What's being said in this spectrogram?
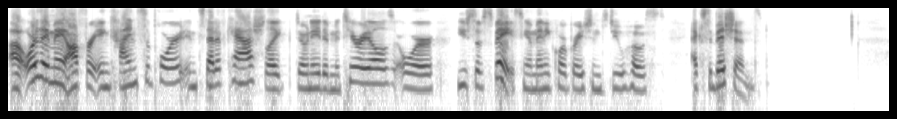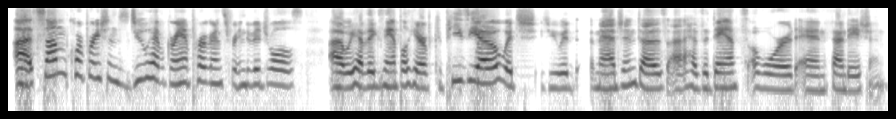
Uh, or they may offer in-kind support instead of cash, like donated materials or use of space. You know, many corporations do host exhibitions. Uh, some corporations do have grant programs for individuals. Uh, we have the example here of Capezio, which you would imagine does uh, has a dance award and foundation.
